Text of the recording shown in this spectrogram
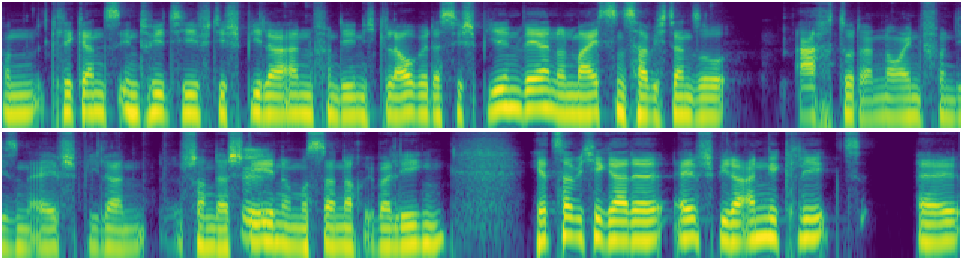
und klicke ganz intuitiv die Spieler an, von denen ich glaube, dass sie spielen werden. Und meistens habe ich dann so acht oder neun von diesen elf Spielern schon da stehen mhm. und muss dann noch überlegen. Jetzt habe ich hier gerade elf Spieler angeklickt, äh,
